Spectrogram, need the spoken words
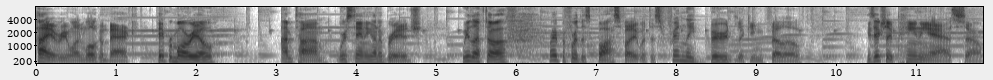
Hi everyone, welcome back. Paper Mario. I'm Tom. We're standing on a bridge. We left off right before this boss fight with this friendly bird-looking fellow. He's actually a pain in the ass, so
